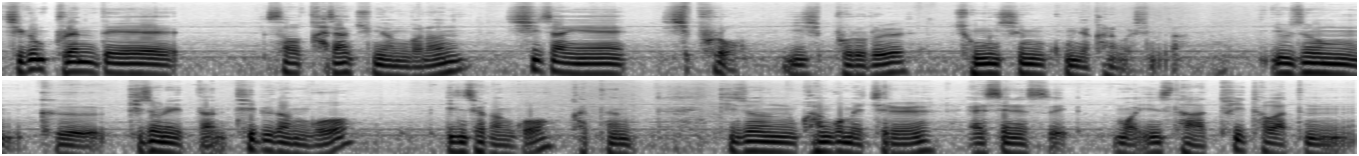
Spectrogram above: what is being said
지금 브랜드에서 가장 중요한 거는 시장의 10%, 20%를 중심 공략하는 것입니다. 요즘 그 기존에 있던 TV 광고, 인쇄 광고 같은 기존 광고 매체를 SNS, 뭐 인스타, 트위터 같은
